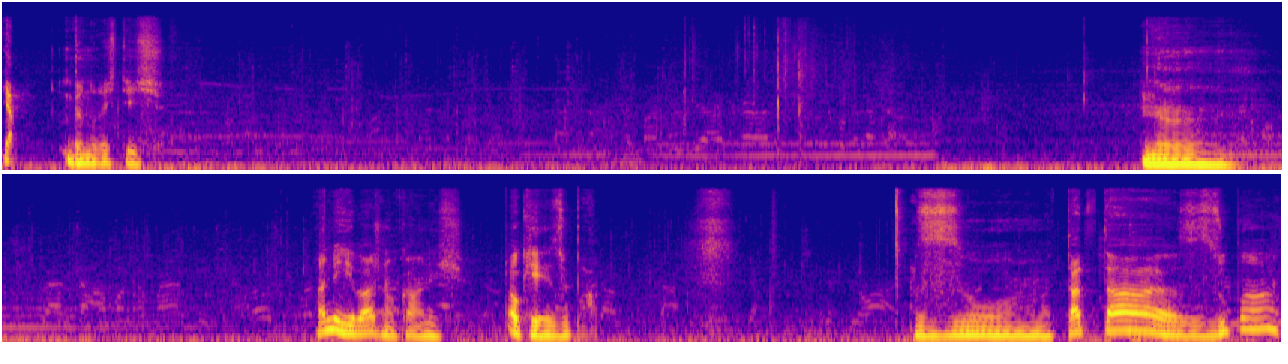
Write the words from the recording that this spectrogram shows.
Ja, bin richtig. Nö. Ah ne, hier war ich noch gar nicht. Okay, super. So, nochmal das da. Super.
